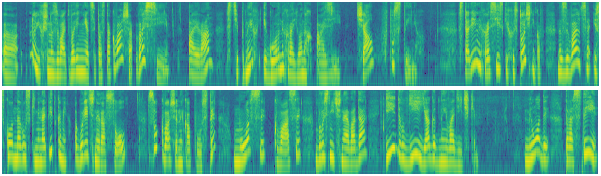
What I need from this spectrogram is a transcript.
э, ну, их еще называют варенец и простокваша, в России. Айран в степных и горных районах Азии. Чал в пустынях. В старинных российских источниках называются исконно русскими напитками огуречный рассол, сок квашеной капусты, морсы, квасы, брусничная вода и другие ягодные водички. Меды простые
